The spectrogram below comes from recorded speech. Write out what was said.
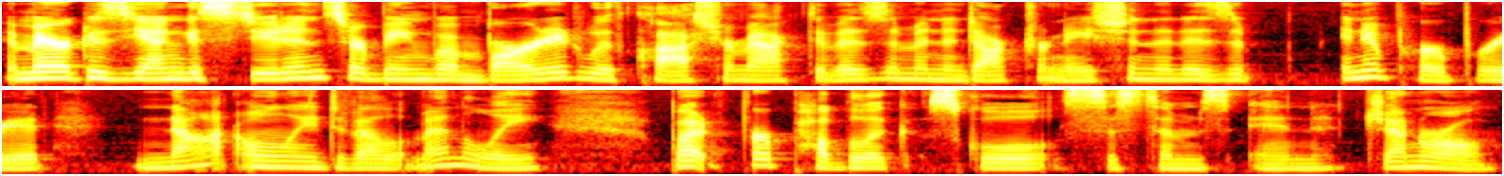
America's youngest students are being bombarded with classroom activism and indoctrination that is inappropriate not only developmentally, but for public school systems in general.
